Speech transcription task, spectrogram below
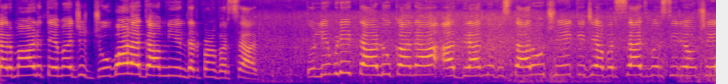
કરમાડ તેમજ જોબાળા ગામની અંદર પણ વરસાદ. તો લીંબડી તાલુકાના આ ગ્રામ્ય વિસ્તારો છે કે જ્યાં વરસાદ વરસી રહ્યો છે.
